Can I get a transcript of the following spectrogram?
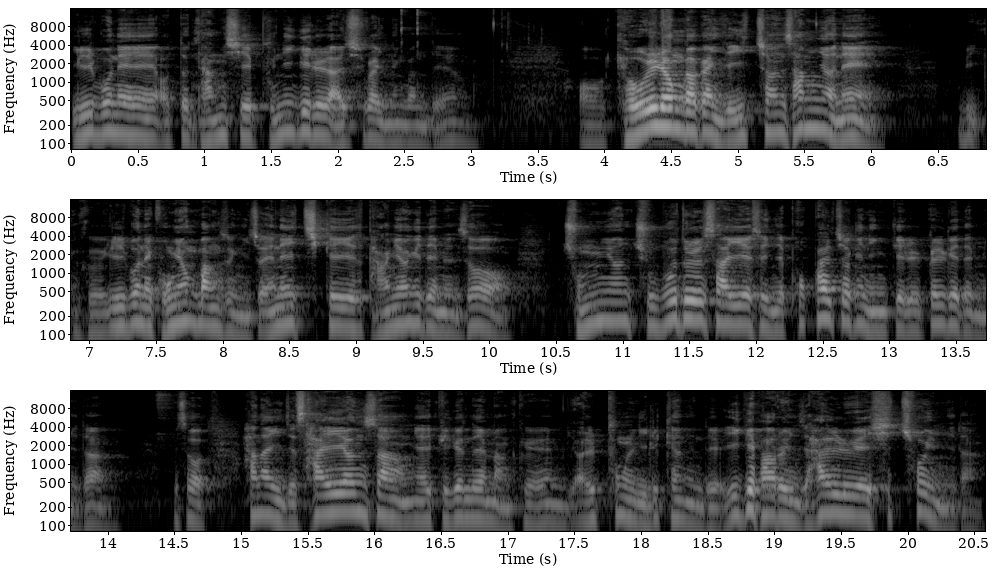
일본의 어떤 당시의 분위기를 알 수가 있는 건데요. 어, 겨울 연가가 이제 2003년에 그 일본의 공영방송이죠. NHK에서 방영이 되면서 중년 주부들 사이에서 이제 폭발적인 인기를 끌게 됩니다. 그래서 하나 이제 사회 현상에 비견될 만큼 열풍을 일으켰는데요. 이게 바로 이제 한류의 시초입니다.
